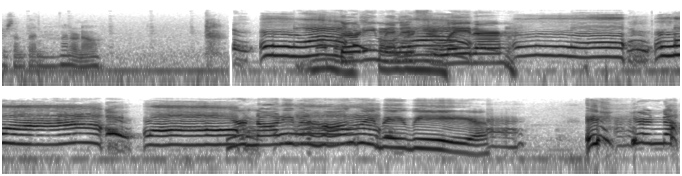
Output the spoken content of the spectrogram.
or something. I don't know. 30 minutes later. You're not even hungry, baby. You're not.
